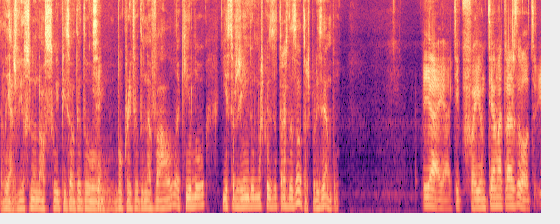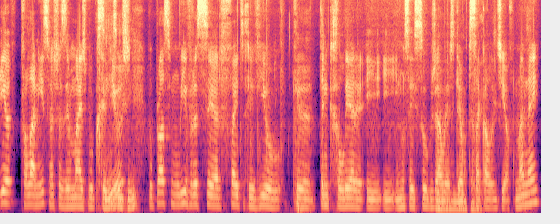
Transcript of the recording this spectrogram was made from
Aliás, viu-se no nosso episódio do Sim. Book Review do Naval, aquilo ia surgindo umas coisas atrás das outras, por exemplo. Yeah, yeah, tipo, foi um tema atrás do outro. E falar nisso, vamos fazer mais book sim, reviews. Sim, sim. O próximo livro a ser feito review que tenho que reler e, e, e não sei se o já leste, que é o Psychology of Money.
